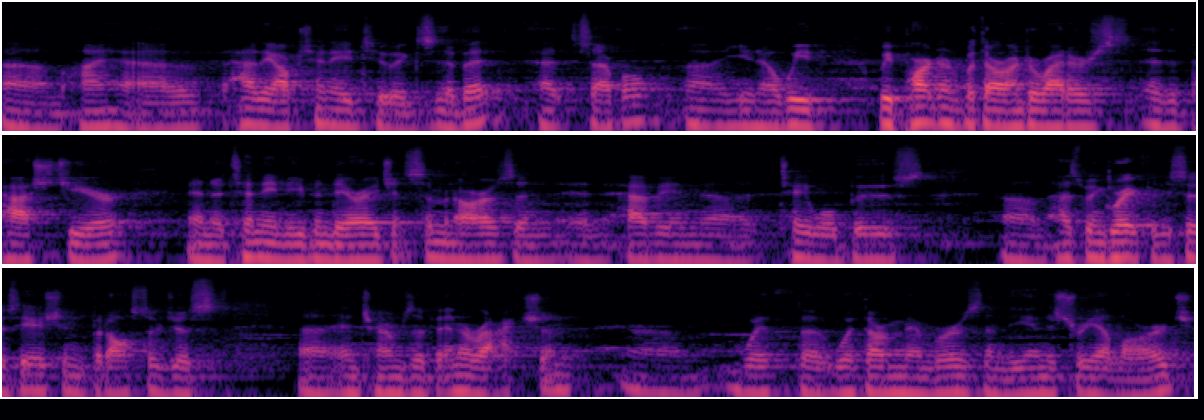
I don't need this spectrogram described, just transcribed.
Um, I have had the opportunity to exhibit at several. Uh, you know, we've we partnered with our underwriters in the past year and attending even their agent seminars and, and having uh, table booths um, has been great for the association, but also just uh, in terms of interaction um, with with our members and the industry at large.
